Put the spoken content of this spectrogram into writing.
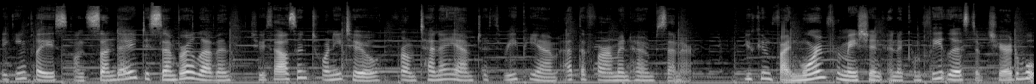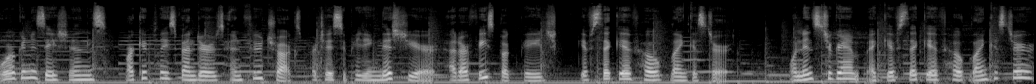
taking place on Sunday, December 11th, 2022, from 10 a.m. to 3 p.m. at the Farm and Home Center. You can find more information and a complete list of charitable organizations, marketplace vendors, and food trucks participating this year at our Facebook page, Gifts That Give Hope Lancaster on Instagram at Gifts That Give Hope Lancaster,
